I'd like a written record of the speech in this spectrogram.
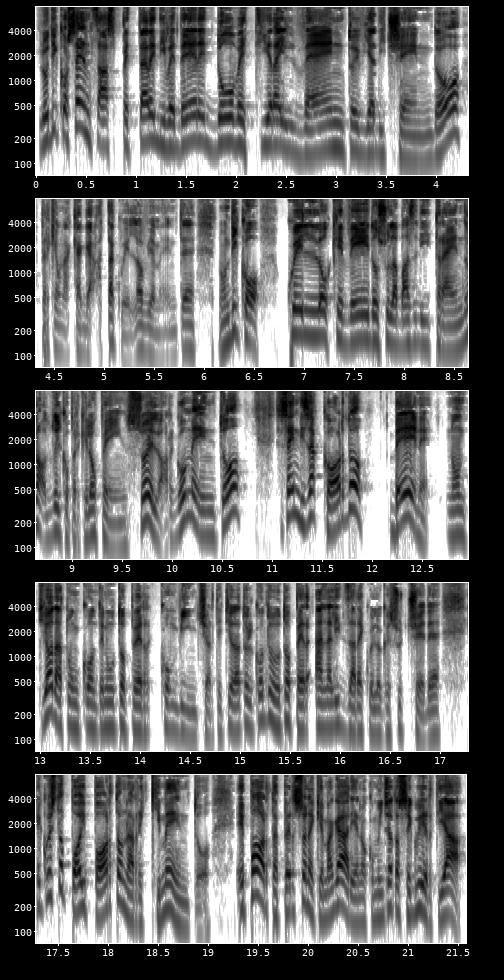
Lo dico senza aspettare di vedere dove tira il vento e via dicendo, perché è una cagata quella ovviamente. Non dico quello che vedo sulla base di trend, no, lo dico perché lo penso e lo argomento. Se sei in disaccordo, Bene, non ti ho dato un contenuto per convincerti, ti ho dato il contenuto per analizzare quello che succede. E questo poi porta a un arricchimento e porta persone che magari hanno cominciato a seguirti a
